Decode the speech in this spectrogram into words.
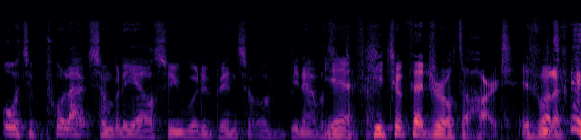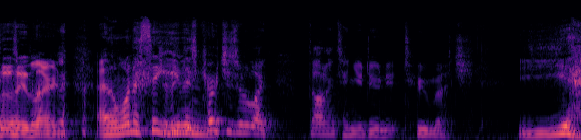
or to pull out somebody else who would have been sort of been able to Yeah, defend. he took that drill to heart, is what I've clearly learned. And I want to say even his coaches were like, Darlington, you're doing it too much. Yeah,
